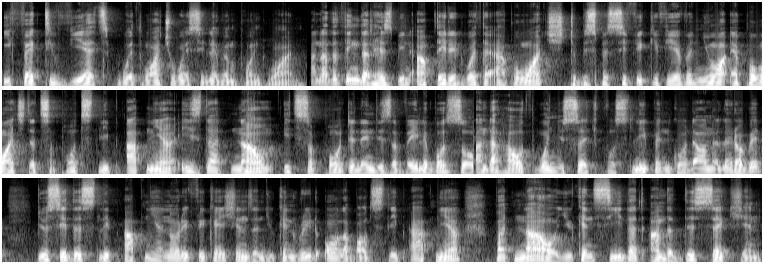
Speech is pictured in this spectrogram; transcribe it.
effective yet with watchOS 11.1. Another thing that has been updated with the Apple Watch, to be specific, if you have a newer Apple Watch that supports sleep apnea, is that now it's supported and is available. So under health, when you search for sleep and go down a little bit, you see the sleep apnea notifications and you can read all about sleep apnea but now you can see that under this section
